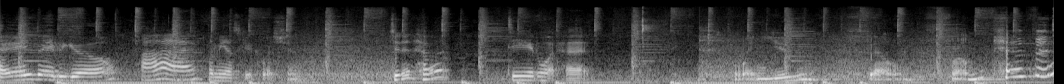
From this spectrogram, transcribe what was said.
Hey, baby girl. Hi. Let me ask you a question. Did it hurt Did what hurt? when you fell from heaven?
